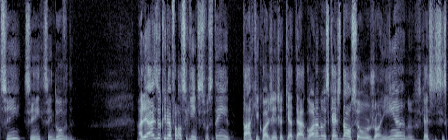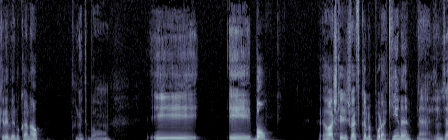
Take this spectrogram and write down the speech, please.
Sim, sim, sem dúvida. Aliás, eu queria falar o seguinte: se você tem tá aqui com a gente aqui até agora, não esquece de dar o seu joinha, não esquece de se inscrever no canal. Muito bom. E, e bom, eu acho que a gente vai ficando por aqui, né? É, a gente já,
